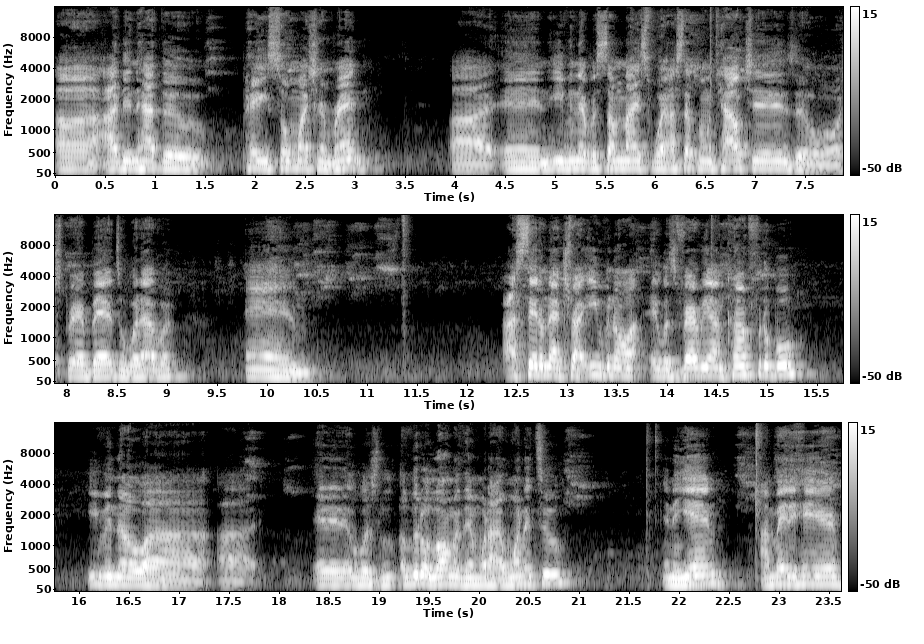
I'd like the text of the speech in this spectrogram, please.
uh, I didn't have to pay so much in rent. Uh, and even there was some nights where I slept on couches or, or spare beds or whatever. And I stayed on that track, even though it was very uncomfortable, even though uh, uh, it, it, was a little longer than what I wanted to. In the end, I made it here,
